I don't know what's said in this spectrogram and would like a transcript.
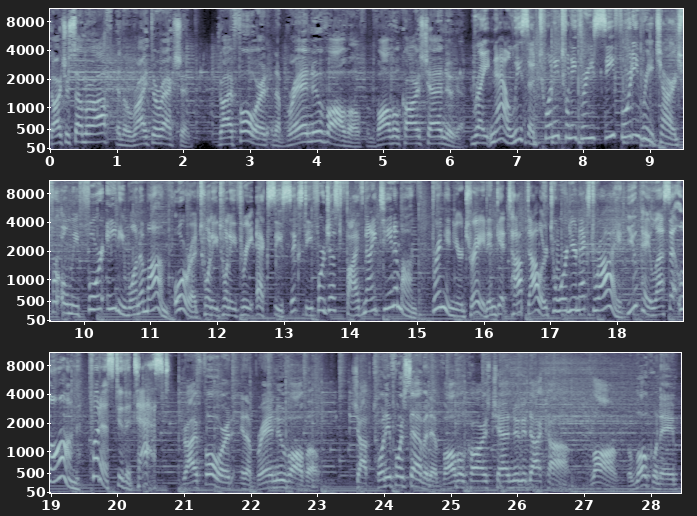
Start your summer off in the right direction. Drive forward in a brand new Volvo from Volvo Cars Chattanooga. Right now, lease a 2023 C40 Recharge for only $481 a month or a 2023 XC60 for just $519 a month. Bring in your trade and get top dollar toward your next ride. You pay less at long. Put us to the test. Drive forward in a brand new Volvo. Shop 24 7 at VolvoCarsChattanooga.com. Long, the local name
